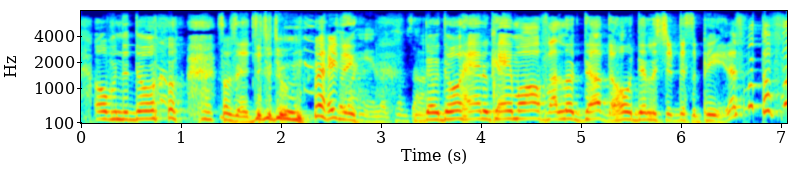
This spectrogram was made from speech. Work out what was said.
opened the door. Some said, "Do-do-do," everything. handle comes off. The door handle came off. I looked up. The whole dealership disappeared. That's what the fuck.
